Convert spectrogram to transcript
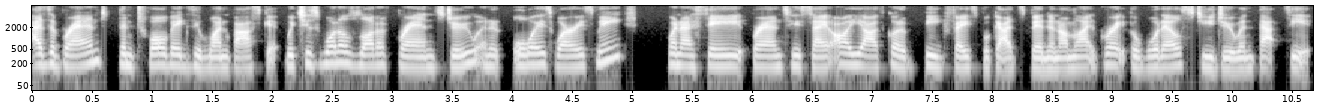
as a brand than 12 eggs in one basket, which is what a lot of brands do. And it always worries me when I see brands who say, Oh, yeah, I've got a big Facebook ad spend. And I'm like, Great, but what else do you do? And that's it.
